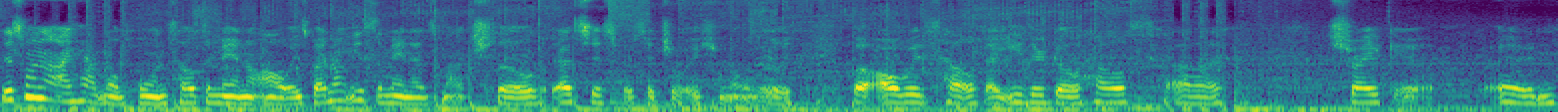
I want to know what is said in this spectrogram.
This one I have multiple ones, health and mana always, but I don't use the mana as much, so that's just for situational really. But always health. I either go health, uh, strike, uh, and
